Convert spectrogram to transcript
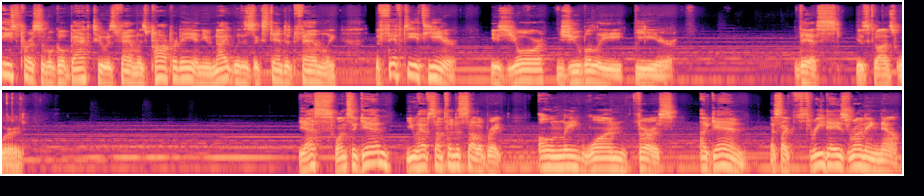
Each person will go back to his family's property and unite with his extended family. The 50th year is your Jubilee year. This is God's Word. Yes, once again, you have something to celebrate. Only one verse. Again. That's like three days running now.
